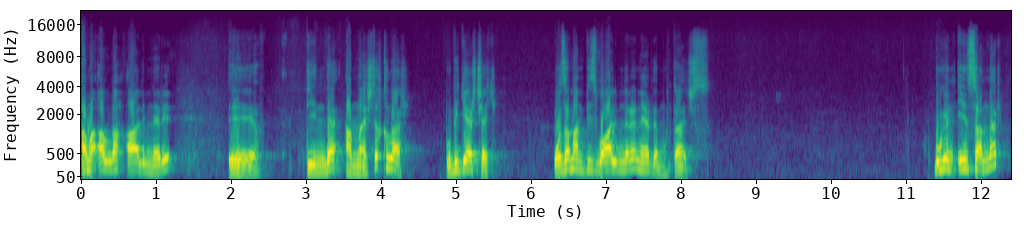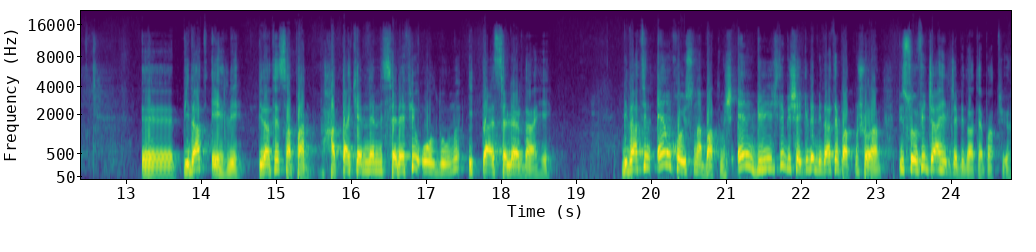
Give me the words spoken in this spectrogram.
Ama Allah alimleri e, dinde anlayışlı kılar. Bu bir gerçek. O zaman biz bu alimlere nerede muhtacız? Bugün insanlar e, bidat ehli, bidate sapan, hatta kendilerinin selefi olduğunu iddia etseler dahi, bidatın en koyusuna batmış, en bilinçli bir şekilde bidate batmış olan bir sufi cahilce bidate batıyor.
